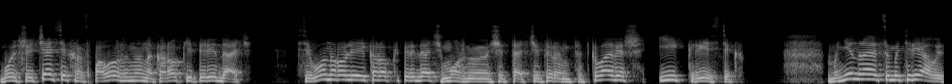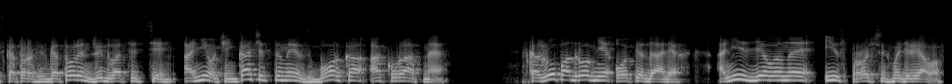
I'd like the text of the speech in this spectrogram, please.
Большая часть их расположена на коробке передач. Всего на руле и коробке передач можно насчитать 14 клавиш и крестик. Мне нравятся материалы, из которых изготовлен G27. Они очень качественные, сборка аккуратная. Скажу подробнее о педалях. Они сделаны из прочных материалов.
